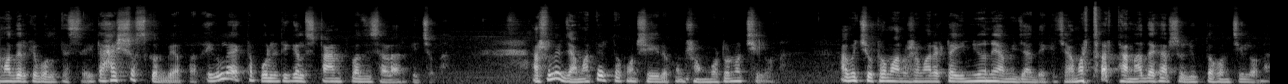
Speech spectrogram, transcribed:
আমাদেরকে বলতেছে এটা হাস্যস্কর ব্যাপার। এগুলো একটা পলিটিক্যাল স্টান্টবাজি ছাড়া আর কিছু না। আসলে জামাতের তখন সেই রকম সংগঠনও ছিল না। আমি ছোট মানুষ আমার একটা ইউনিয়নে আমি যা দেখেছি আমার তো আর থানা দেখার সুযোগ তখন ছিল না।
